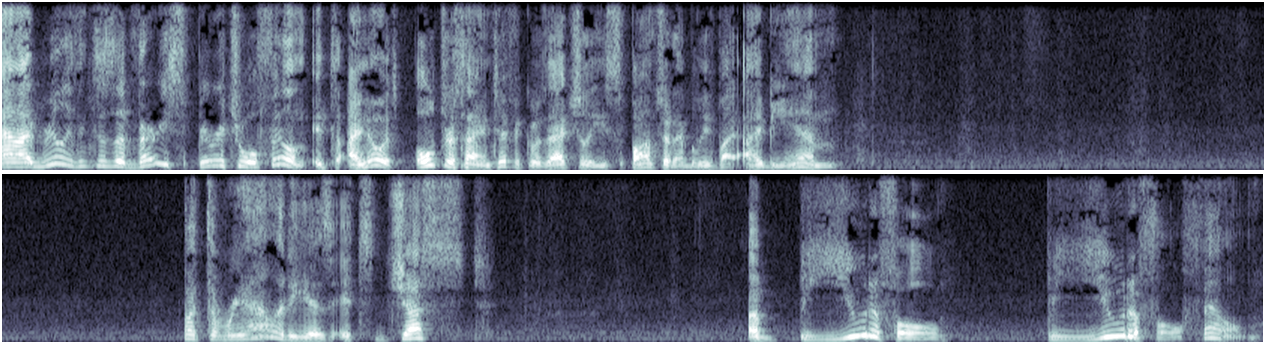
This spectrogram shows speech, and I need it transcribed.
And I really think this is a very spiritual film. It's I know it's ultra scientific. It was actually sponsored, I believe, by IBM. But the reality is, it's just a beautiful, beautiful film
